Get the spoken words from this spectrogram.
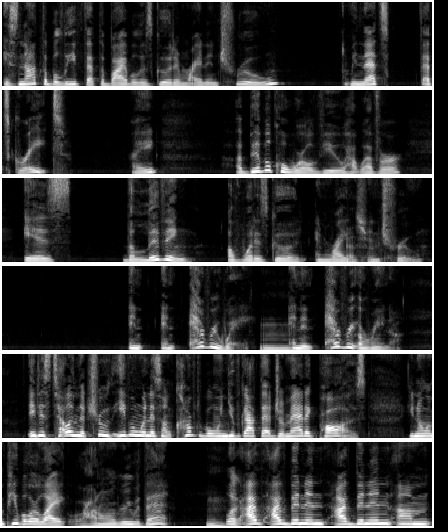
is not the belief that the Bible is good and right and true. I mean, that's that's great, right? A biblical worldview, however, is the living of what is good and right, and true. In in every way mm. and in every arena. It is telling the truth, even when it's uncomfortable, when you've got that dramatic pause. You know, when people are like, well, I don't agree with that. Look, I've I've been in I've been in um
